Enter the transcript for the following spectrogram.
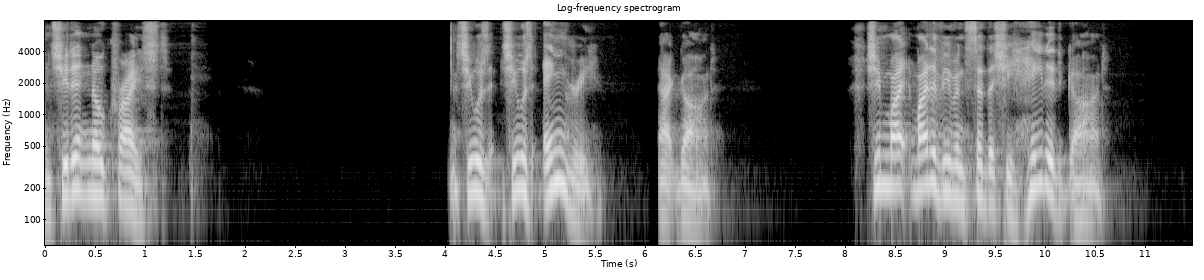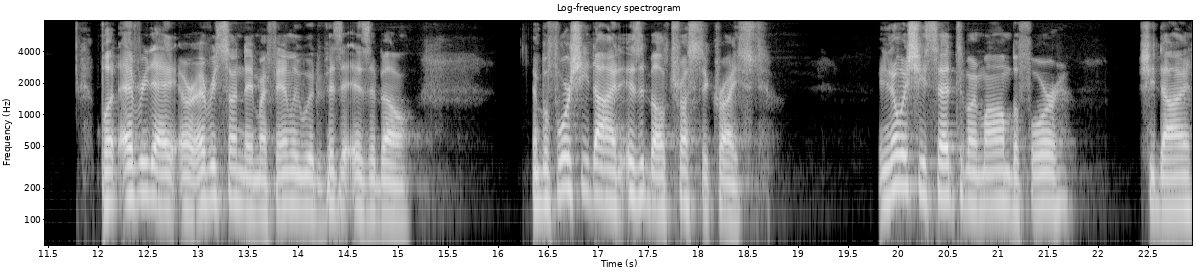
And she didn't know Christ. She was, she was angry at God. She might, might have even said that she hated God. But every day or every Sunday, my family would visit Isabel. And before she died, Isabel trusted Christ. And you know what she said to my mom before she died?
